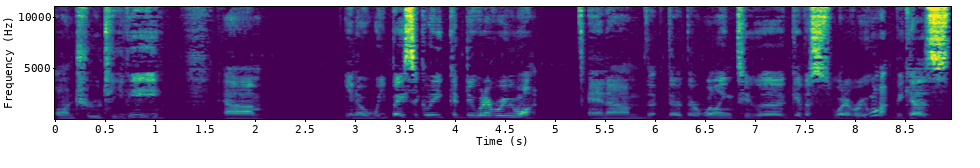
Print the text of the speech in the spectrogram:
on truTV. Um, you know, we basically could do whatever we want, and um, they're they're willing to uh, give us whatever we want because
